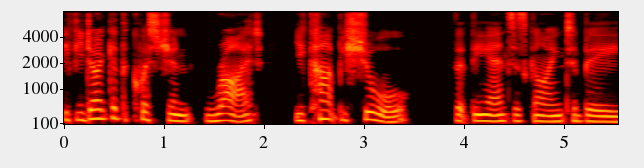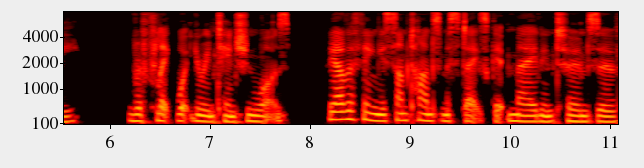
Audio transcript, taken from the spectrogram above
if you don't get the question right, you can't be sure that the answer is going to be reflect what your intention was. The other thing is sometimes mistakes get made in terms of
